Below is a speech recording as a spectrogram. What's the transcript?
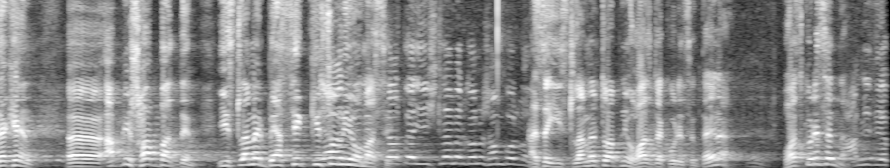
দেখেন আহ, আপনি সব বাদ দেন। ইসলামের বেসিক কিছু নিয়ম আছে। ইসলামের কোনো সম্পর্ক আচ্ছা ইসলামের তো আপনি হজটা করেছেন তাই না? হজ করেছেন না? আমি যে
